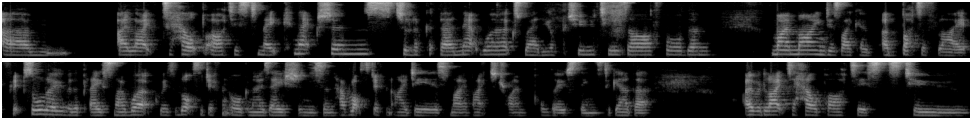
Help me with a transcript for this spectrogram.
Um, I like to help artists to make connections, to look at their networks, where the opportunities are for them. My mind is like a, a butterfly, it flips all over the place, and I work with lots of different organisations and have lots of different ideas, and I like to try and pull those things together. I would like to help artists to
